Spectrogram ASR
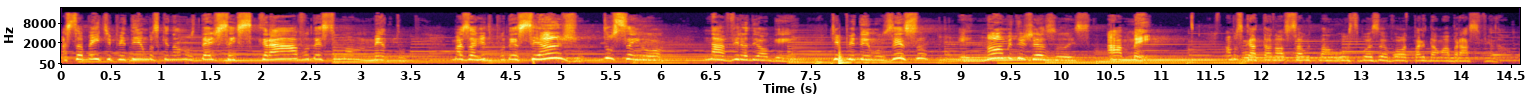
Mas também te pedimos que não nos deixe ser escravo desse momento, mas a gente poder ser anjo do Senhor na vida de alguém. Te pedimos isso em nome de Jesus. Amém. Vamos cantar nossa última música, depois eu volto para lhe dar um abraço final.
